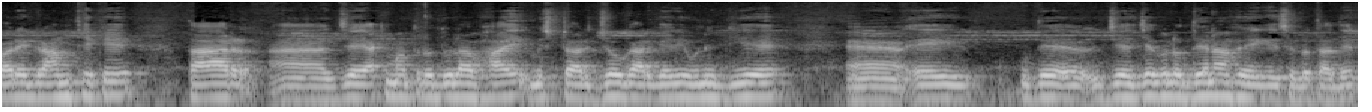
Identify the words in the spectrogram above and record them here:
পরে গ্রাম থেকে তার যে একমাত্র দুলা ভাই মিস্টার জো গার্গেরি, উনি গিয়ে এই যে, যেগুলো দেনা হয়ে গেছিল তাদের,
